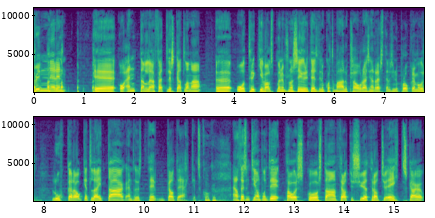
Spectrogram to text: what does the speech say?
vinnerinn uh, og endanlega fellir skallana uh, og tryggir valsmönum svona sigur í deildinu hvort að Valur kláraði síðan restina sínu prógrami og lúkar ágætlega í dag en þú veist, þeir gáttu ekkert sko. Ok. en á þessum tímapunkti þá er sko staðan 37-31 skaga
